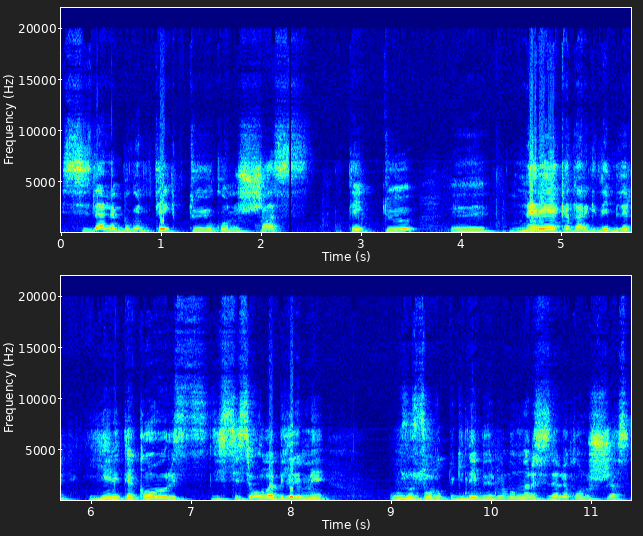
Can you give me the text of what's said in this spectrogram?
sizlerle bugün Tek-Two'yu konuşacağız. Tek-Two e, nereye kadar gidebilir? Yeni takeover listesi olabilir mi? Uzun soluklu gidebilir mi? Bunları sizlerle konuşacağız.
